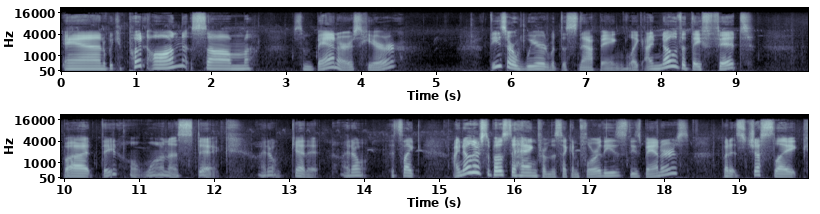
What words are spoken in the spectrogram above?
And we can put on some some banners here. These are weird with the snapping. Like, I know that they fit, but they don't want to stick. I don't get it. I don't... It's like... I know they're supposed to hang from the second floor, these these banners, but it's just like...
